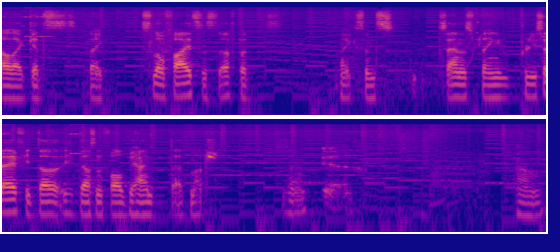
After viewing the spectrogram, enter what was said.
uh, like gets like slow fights and stuff. But like since Xan is playing pretty safe, he does he doesn't fall behind that much. Yeah. Um,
